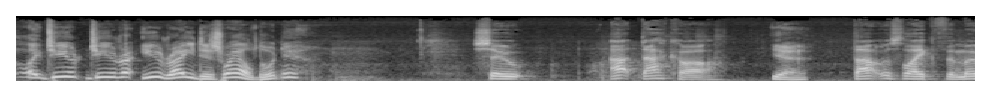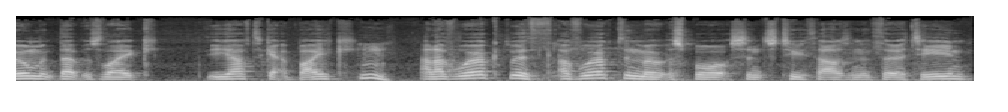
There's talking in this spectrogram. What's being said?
like, do you do you you ride as well, don't you? So at Dakar, Yeah. that was like the moment that was like you have to get a bike. Hmm. And I've worked with I've worked in motorsport since 2013.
